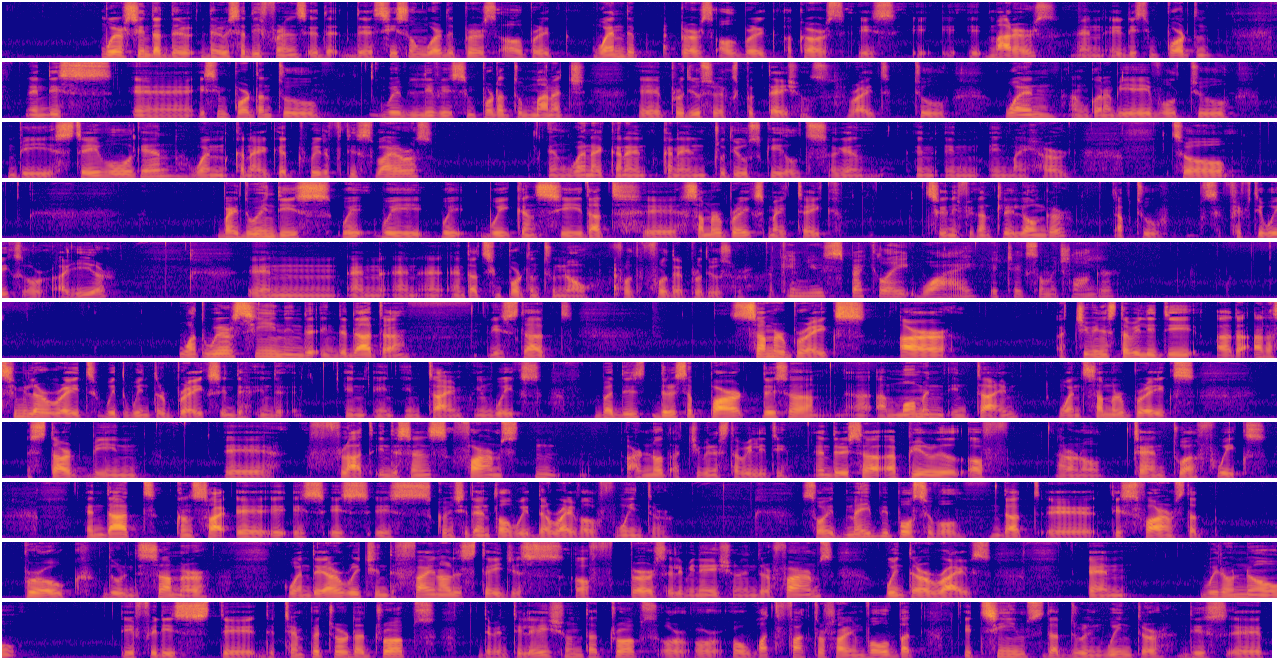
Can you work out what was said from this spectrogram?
we're seeing that there, there is a difference. The, the season where the PRRS outbreak, when the PRRS outbreak occurs, is it, it matters and it is important. And this uh, is important to, we believe it's important to manage uh, producer expectations, right? To when I'm going to be able to be stable again? When can I get rid of this virus? And when I can, can I introduce gilts again in, in, in my herd? So by doing this, we, we, we, we can see that uh, summer breaks may take significantly longer, up to 50 weeks or a year. And, and, and, and that's important to know for the, for the producer. Can you speculate why it takes so much longer? What we're seeing in the, in the data is that summer breaks are achieving stability at a, at a similar rate with winter breaks in, the, in, the, in, in, in time, in weeks. But this, there is a part, there's a, a moment in time when summer breaks start being uh, flat in the sense farms are not achieving stability. And there is a, a, period of i don't know 10 12 weeks. And that uh, is, is, is coincidental with the arrival of winter so it may be possible that uh, these farms that broke during the summer when they are reaching the final stages of PRRS elimination in their farms winter arrives. And we don't know if it is the, the temperature that drops, the ventilation that drops, or, or, or what factors are involved, but it seems that during winter, this uh,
